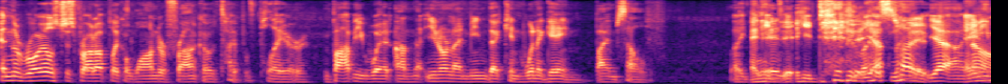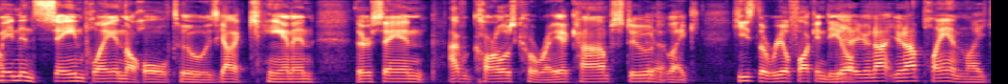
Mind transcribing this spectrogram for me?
And the Royals just brought up like a Wander Franco type of player, Bobby Witt on that. You know what I mean? That can win a game by himself. Like And he it- did, he did last night. yeah, and he made an insane play in the hole too. He's got a cannon. They're saying I have Carlos Correa comps, dude. Yeah. Like he's the real fucking deal. Yeah, you're not you're not playing like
